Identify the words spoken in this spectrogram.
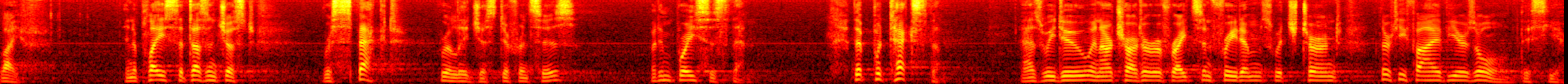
life, in a place that doesn't just respect religious differences, but embraces them, that protects them, as we do in our Charter of Rights and Freedoms, which turned 35 years old this year.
